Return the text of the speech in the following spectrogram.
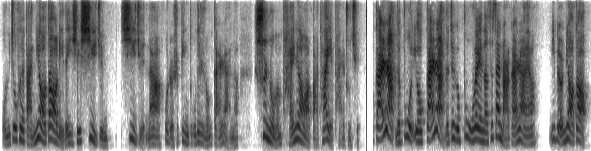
我们就会把尿道里的一些细菌、细菌呐，或者是病毒的这种感染呢，顺着我们排尿啊，把它也排出去。感染的部有感染的这个部位呢，它在哪儿感染呀？你比如尿道，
